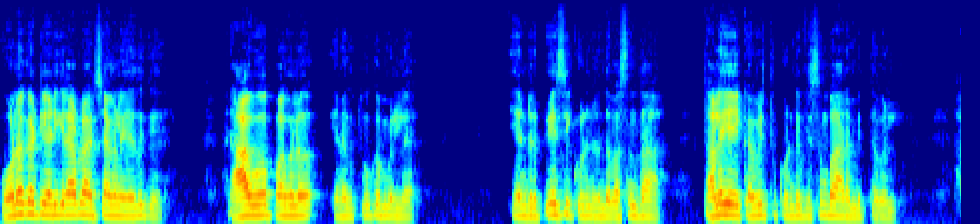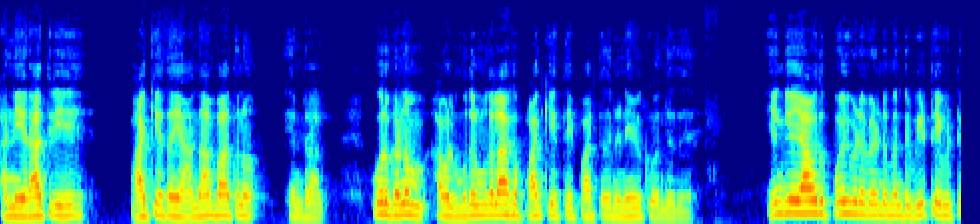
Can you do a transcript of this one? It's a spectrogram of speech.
பொனை கட்டி அடிக்கிறாப்புல அடித்தாங்களே எதுக்கு? ராவோ பகலோ எனக்கு தூக்கம் இல்லை என்று பேசி கொண்டிருந்த வசந்தா தலையை கவிழ்த்து கொண்டு விசும்ப ஆரம்பித்தவள். அன்னைய ராத்திரி பாக்கியத்தை நான் தான் பார்த்தனோ என்றாள். ஒரு கணம் அவள் முதன் முதலாக பாக்கியத்தை பார்த்தது நினைவுக்கு வந்தது. எங்கேயாவது போய்விட வேண்டும் என்று வீட்டை விட்டு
